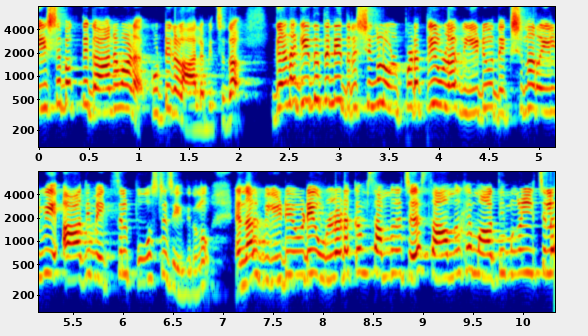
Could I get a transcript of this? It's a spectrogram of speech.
ദേശഭക്തി ഗാനമാണ് കുട്ടികൾ ആലപിച്ചത്. ഗണഗീതത്തിന്റെ ദൃശ്യങ്ങൾ ഉൾപ്പെടുത്തിയുള്ള വീഡിയോ ദക്ഷിണ റെയിൽവേ ആദ്യം എക്സിൽ പോസ്റ്റ് ചെയ്തിരുന്നു. എന്നാൽ വീഡിയോയുടെ ഉള്ളടക്കം സംബന്ധിച്ച് സാമൂഹ്യ മാധ്യമങ്ങളിൽ ചില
